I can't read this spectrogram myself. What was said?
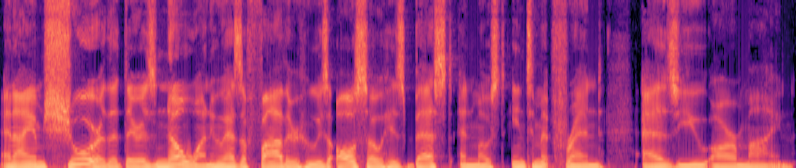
and I am sure that there is no one who has a father who is also his best and most intimate friend as you are mine.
